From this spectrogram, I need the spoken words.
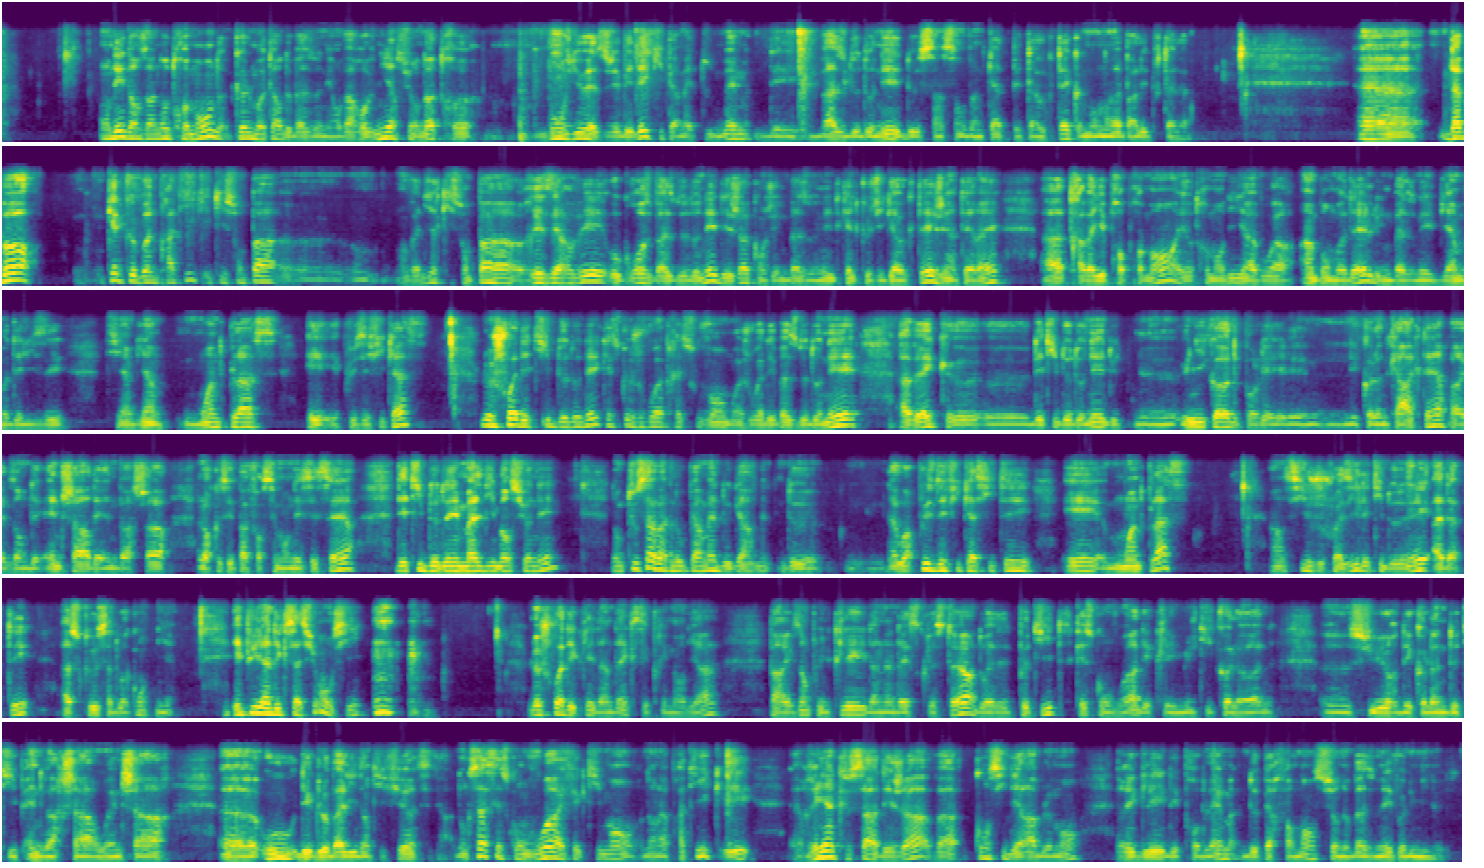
on est dans un autre monde que le moteur de base de données. On va revenir sur notre bon vieux SGBD qui permet tout de même des bases de données de 524 pétaoctets, comme on en a parlé tout à l'heure. Euh, d'abord, quelques bonnes pratiques et qui sont pas, euh, on va dire, qui sont pas réservées aux grosses bases de données. Déjà, quand j'ai une base de données de quelques gigaoctets, j'ai intérêt à travailler proprement et autrement dit à avoir un bon modèle, une base de données bien modélisée tient bien moins de place et est plus efficace. Le choix des types de données, qu'est-ce que je vois très souvent? Moi, je vois des bases de données avec euh, euh, des types de données euh, Unicode pour les, colonnes caractères, par exemple des nchar, des nvarchar, alors que ce n'est pas forcément nécessaire. Des types de données mal dimensionnés. Donc tout ça va nous permettre de garder, d'avoir plus d'efficacité et moins de place hein, si je choisis les types de données adaptés à ce que ça doit contenir. Et puis l'indexation aussi. Le choix des clés d'index est primordial. Par exemple, une clé d'un index cluster doit être petite. Qu'est-ce qu'on voit? Des clés multicolonnes euh, sur des colonnes de type nvarchar ou nchar euh, ou des global identifiers, etc. Donc ça, c'est ce qu'on voit effectivement dans la pratique et rien que ça déjà va considérablement régler des problèmes de performance sur nos bases de données volumineuses.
